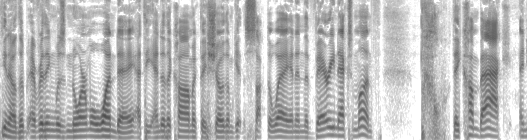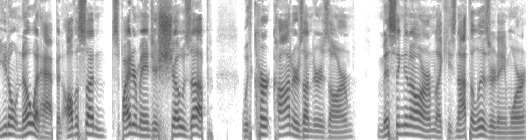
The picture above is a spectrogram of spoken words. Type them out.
you know, the, everything was normal one day. At the end of the comic, they show them getting sucked away, and then the very next month, they come back, and you don't know what happened. All of a sudden, Spider-Man just shows up with Curt Connors under his arm, missing an arm, like he's not the Lizard anymore,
